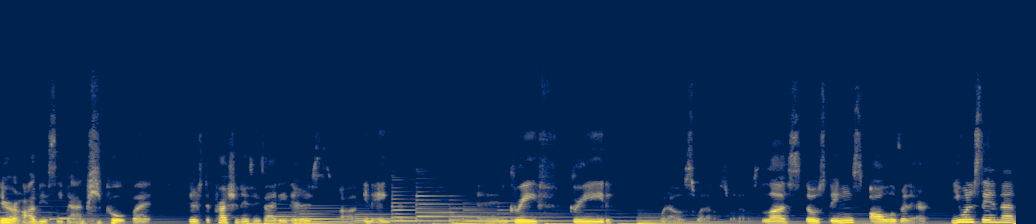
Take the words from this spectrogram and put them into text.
there are obviously bad people but there's depression there's anxiety there's uh, in anger and grief greed what else what else what else lust those things all over there you want to stay in that?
